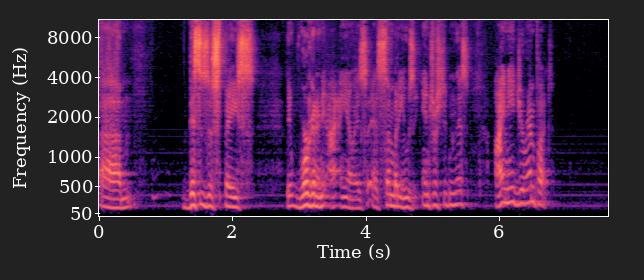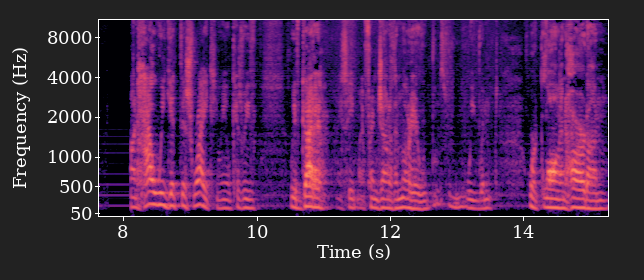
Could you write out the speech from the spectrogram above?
Um, this is a space that we're going to, you know, as, as somebody who's interested in this, I need your input on how we get this right. I mean, because we've we've got to. I see my friend Jonathan Miller here. We went worked long and hard on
